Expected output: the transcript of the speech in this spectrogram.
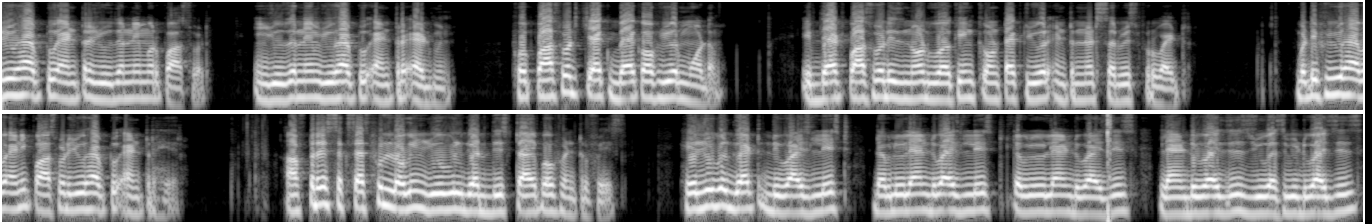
you have to enter username or password. In username, you have to enter admin. For password, check back of your modem. If that password is not working, contact your internet service provider. But if you have any password, you have to enter here. After a successful login, you will get this type of interface. Here you will get device list, WLAN device list, WLAN devices, LAN devices, USB devices,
